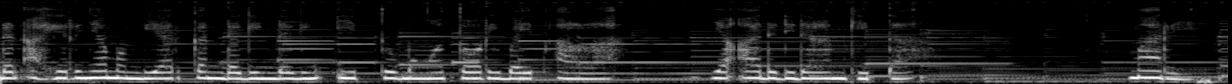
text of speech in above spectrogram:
dan akhirnya membiarkan daging-daging itu mengotori bait Allah yang ada di dalam kita. Mari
